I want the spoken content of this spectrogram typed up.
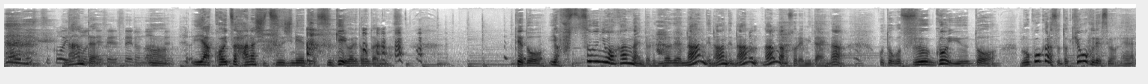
だいぶしつこいそうなんだね先生のなんて、うん、いやこいつ話通じねえとかすげえ言われたことありますけどいや普通に分かんないんだよ。なんでなんでなんなんなのそれみたいなことをすっごい言うと向こうからすると恐怖ですよね。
